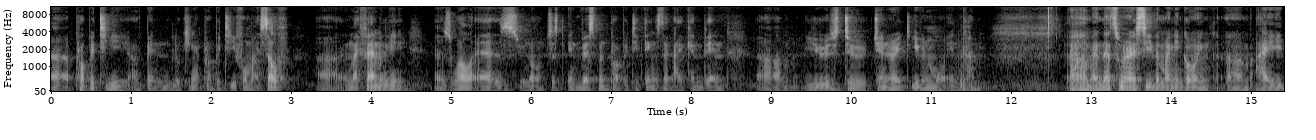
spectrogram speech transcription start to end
uh, property. I've been looking at property for myself uh, and my family, as well as you know just investment property things that I can then um, use to generate even more income. Um, and that's where I see the money going. Um, I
